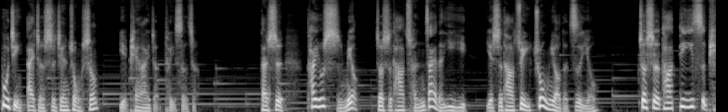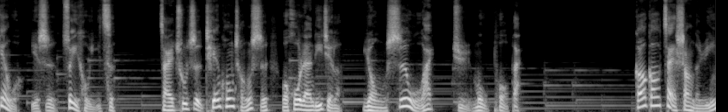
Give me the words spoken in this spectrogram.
不仅爱着世间众生，也偏爱着褪色者。但是他有使命，这是他存在的意义，也是他最重要的自由。这是他第一次骗我，也是最后一次。在出至天空城时，我忽然理解了“永失吾爱，举目破败”。高高在上的云，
